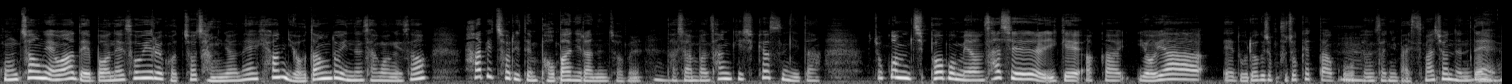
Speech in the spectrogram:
공청회와 네 번의 소위를 거쳐 작년에 현 여당도 있는 상황에서 합의 처리된 법안이라는 점을 음. 다시 한번 상기시켰습니다. 조금 짚어보면 사실 이게 아까 여야 의 노력이 좀 부족했다고 음. 변호사님 말씀하셨는데 네.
